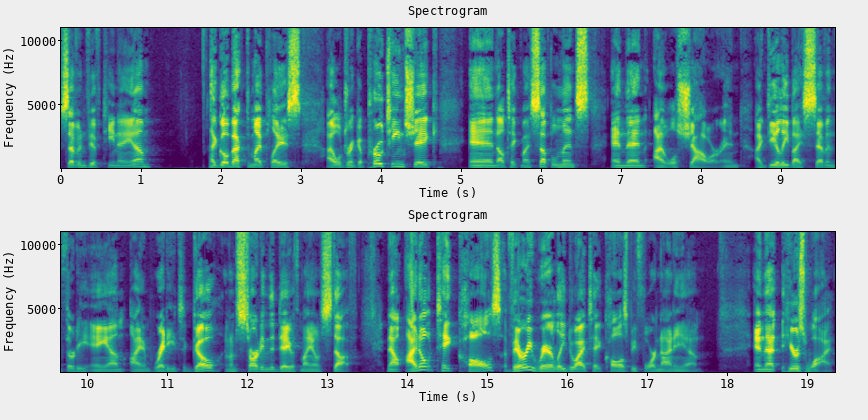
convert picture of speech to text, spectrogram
7.15 a.m. I go back to my place. I will drink a protein shake and I'll take my supplements and then I will shower. And ideally by 7:30 a.m. I am ready to go and I'm starting the day with my own stuff. Now, I don't take calls. Very rarely do I take calls before 9 a.m. And that here's why.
